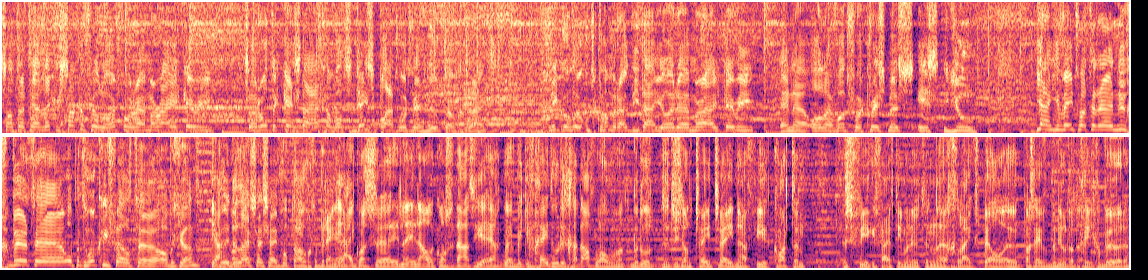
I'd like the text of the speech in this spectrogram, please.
Is altijd eh, lekker zakken vullen hoor, voor eh, Mariah Carey. Zo rond de kerstdagen, want deze plaat wordt weer heel veel gebruikt. Nico ontkwam er ook niet aan, joh. eh, Mariah Carey en All I Want For Christmas Is You. Ja, je weet wat er eh, nu gebeurt eh, op het hockeyveld, eh, Albert-Jan. Ja, de, de luisteraars even op de hoogte brengen. Ja, ik was in, in alle concentratie eigenlijk een beetje vergeten hoe dit gaat aflopen. Want ik bedoel, het is dan 2-2 na vier kwarten. Dus 4 keer 15 minuten gelijk spel. Ik was even benieuwd wat er ging gebeuren.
